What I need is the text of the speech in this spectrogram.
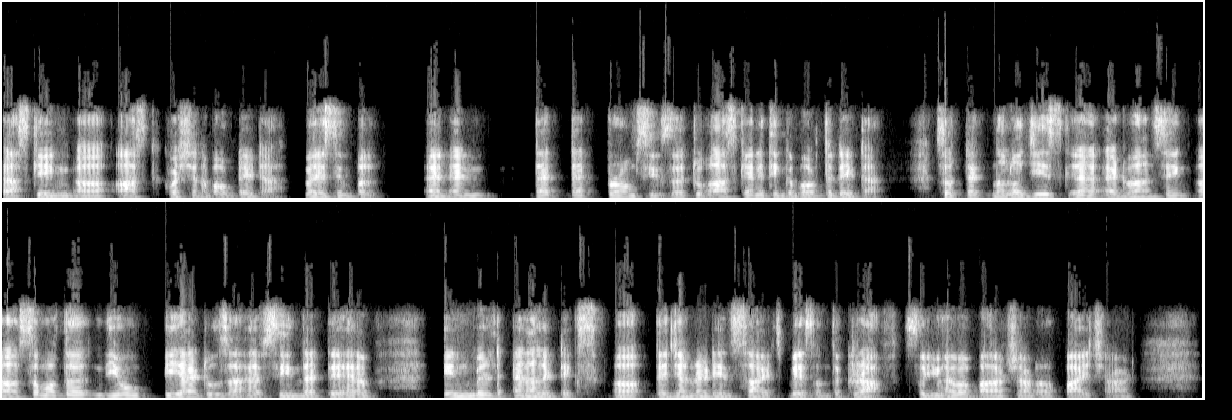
asking uh, ask question about data very simple and and that that prompts user to ask anything about the data so technology is uh, advancing. Uh, some of the new BI tools I have seen that they have inbuilt analytics. Uh, they generate insights based on the graph. So you have a bar chart or a pie chart,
